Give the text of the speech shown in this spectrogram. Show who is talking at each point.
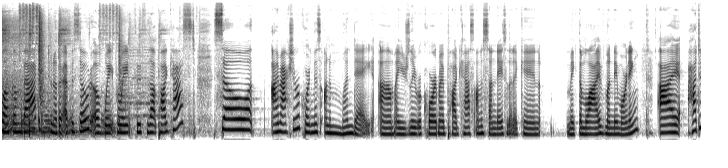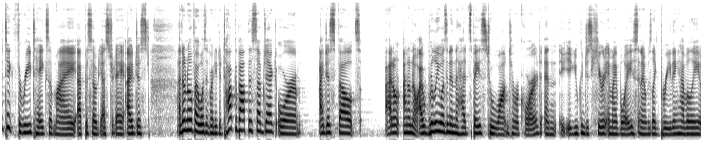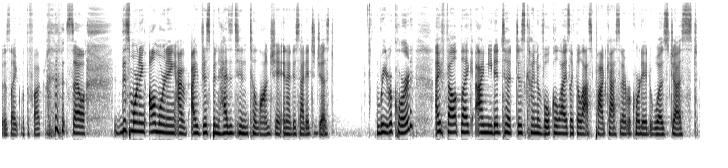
Speaker 1: welcome back to another episode of Wait for Wait Food for Thought podcast. So, I'm actually recording this on a Monday. Um, I usually record my podcast on a Sunday so that I can make them live Monday morning. I had to take three takes of my episode yesterday. I just, I don't know if I wasn't ready to talk about this subject or I just felt I don't I don't know. I really wasn't in the headspace to want to record and you can just hear it in my voice and I was like breathing heavily. It was like what the fuck. so this morning all morning I've I've just been hesitant to launch it and I decided to just re-record. I felt like I needed to just kind of vocalize like the last podcast that I recorded was just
